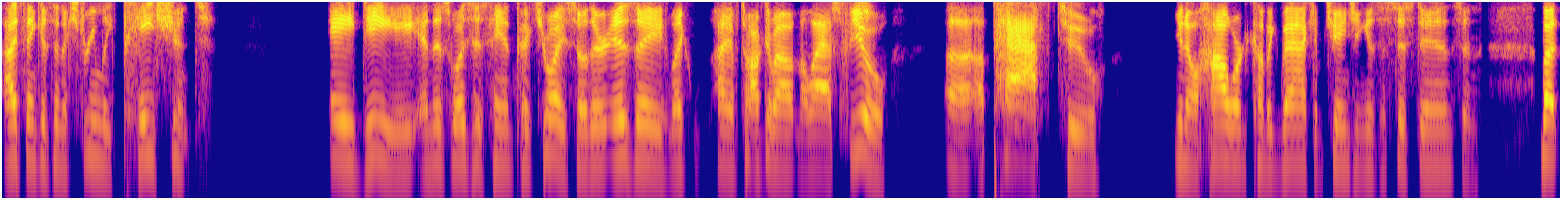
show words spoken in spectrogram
I think is an extremely patient AD, and this was his handpicked choice. So there is a like I have talked about in the last few uh, a path to you know, Howard coming back and changing his assistants and but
